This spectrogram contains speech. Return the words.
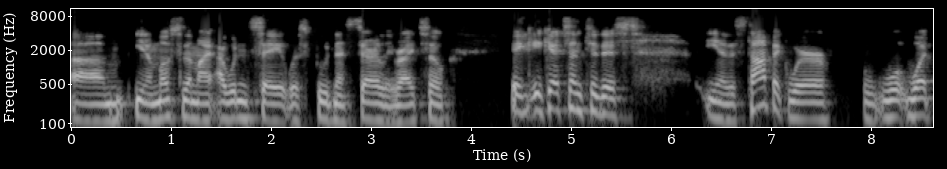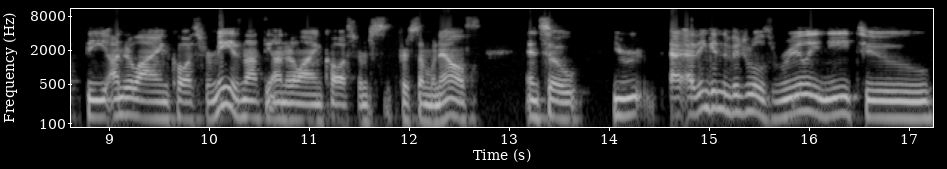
um, you know most of them I, I wouldn't say it was food necessarily, right? So it, it gets into this you know this topic where what the underlying cause for me is not the underlying cause from for someone else, and so you I think individuals really need to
